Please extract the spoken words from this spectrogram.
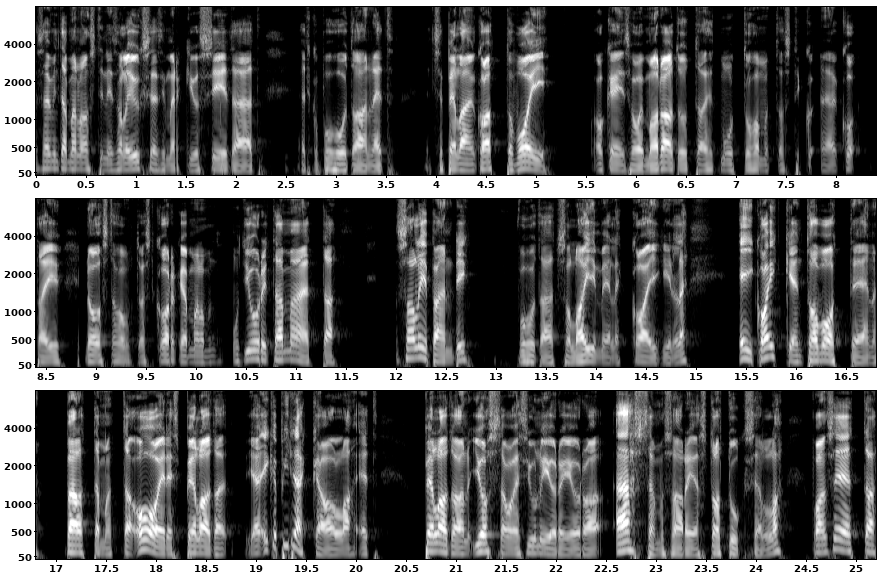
se mitä mä nostin, niin se oli yksi esimerkki just siitä, että, että kun puhutaan, että, että se pelaajan katto voi, okei, se voi madaltua tai sitten muuttua huomattavasti, äh, tai nousta huomattavasti korkeammalle, mutta, mutta juuri tämä, että salibändi puhutaan, että se on laji meille kaikille, ei kaikkien tavoitteen välttämättä ole edes pelata, ja eikä pidäkään olla, että pelataan jossain vaiheessa junioriura SM-sarja statuksella, vaan se, että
